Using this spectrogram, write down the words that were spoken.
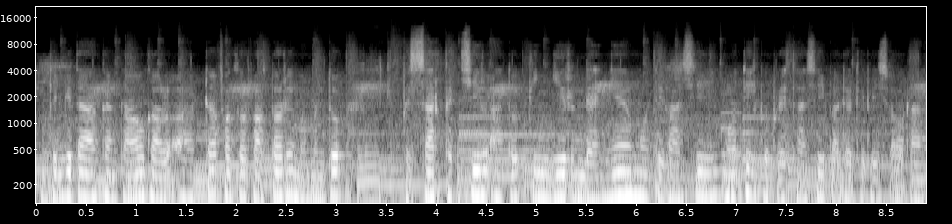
Mungkin kita akan tahu kalau ada faktor-faktor yang membentuk besar kecil atau tinggi rendahnya motivasi motif berprestasi pada diri seorang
